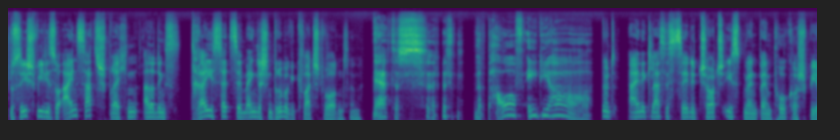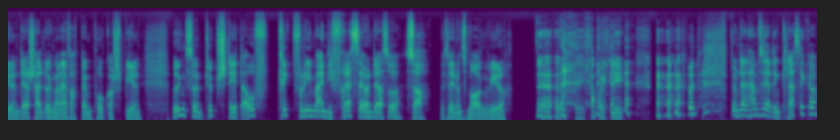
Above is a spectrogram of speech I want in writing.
du siehst, wie die so einen Satz sprechen, allerdings drei Sätze im Englischen drüber gequatscht worden sind. Ja, das The Power of ADR. Und eine klasse Szene, George Eastman beim Pokerspielen. Der ist halt irgendwann einfach beim Pokerspielen. Irgend so ein Typ steht auf, kriegt von ihm einen die Fresse und der so, so, wir sehen uns morgen wieder. ich hab euch lieb. und, und, und, dann haben sie ja den Klassiker.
